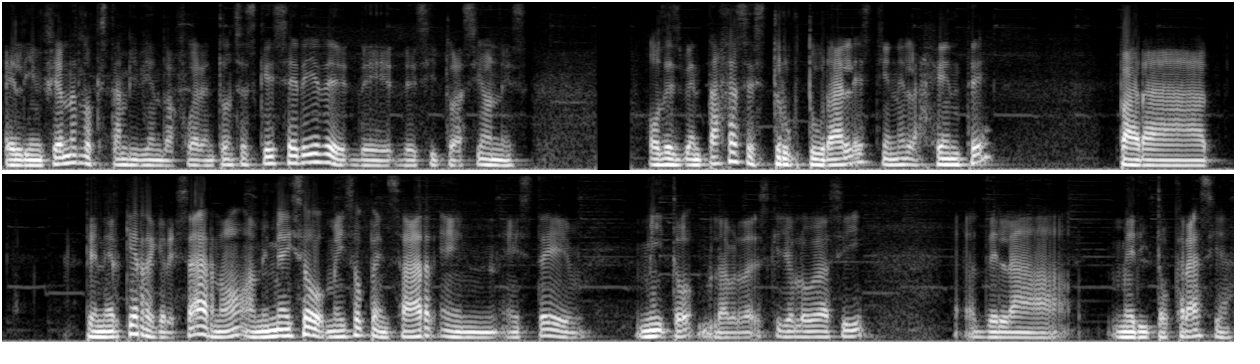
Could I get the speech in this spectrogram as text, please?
el infierno es lo que están viviendo afuera. Entonces, ¿qué serie de, de, situaciones o desventajas estructurales tiene la gente para tener que regresar, ¿no? A mí me hizo, me hizo pensar en este mito, la verdad es que yo lo veo así, de la meritocracia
